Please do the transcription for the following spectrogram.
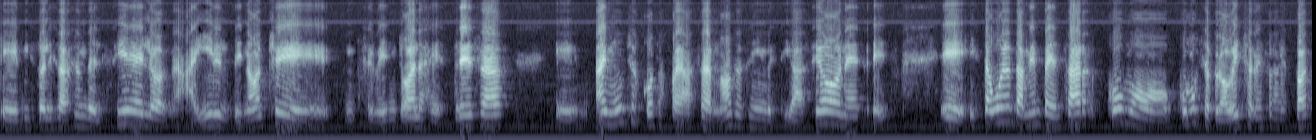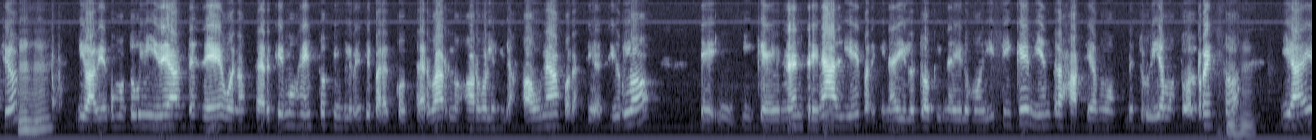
eh, visualización del cielo, ahí de noche se ven todas las estrellas, eh, hay muchas cosas para hacer, ¿no? Se hacen investigaciones, es- eh, está bueno también pensar cómo, cómo se aprovechan esos espacios, Ujú. y había como tú una idea antes de, bueno, acerquemos esto simplemente para conservar los árboles y la fauna, por así decirlo, eh, y, y que no entre nadie, para que nadie lo toque y nadie lo modifique, mientras hacíamos, destruíamos todo el resto. Y hay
